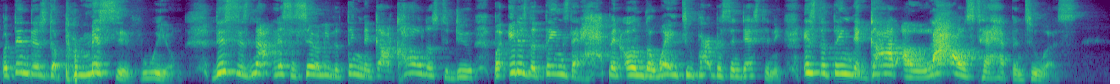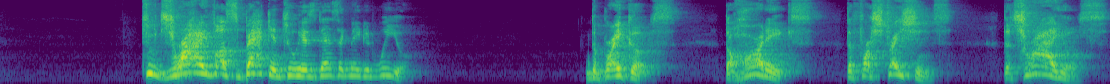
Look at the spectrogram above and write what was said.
but then there's the permissive will. This is not necessarily the thing that God called us to do, but it is the things that happen on the way to purpose and destiny. It's the thing that God allows to happen to us to drive us back into His designated will. The breakups, the heartaches, the frustrations, the trials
